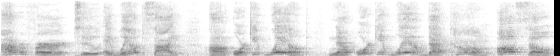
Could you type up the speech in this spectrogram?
i referred to a website um, orchid web now, OrchidWeb.com also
